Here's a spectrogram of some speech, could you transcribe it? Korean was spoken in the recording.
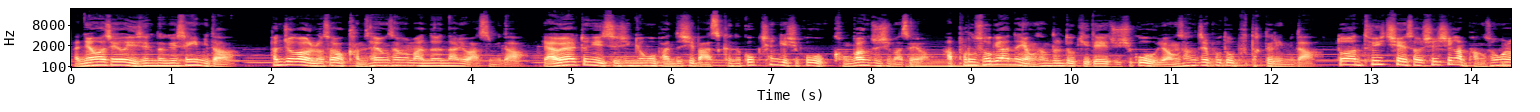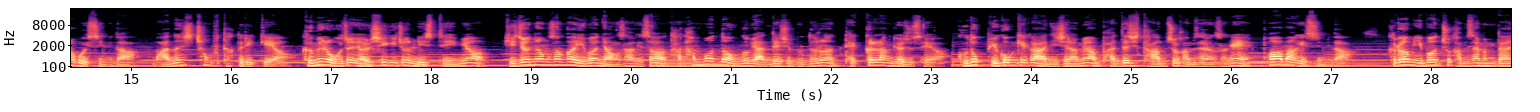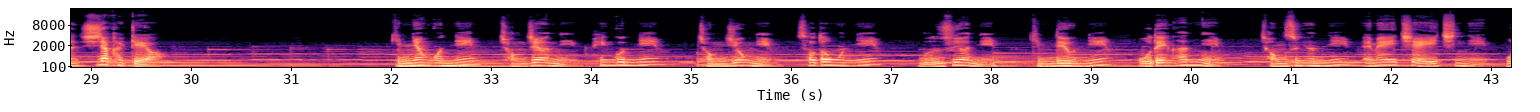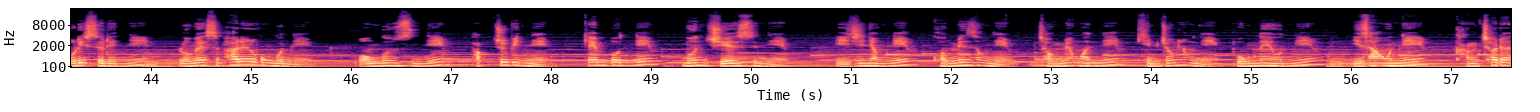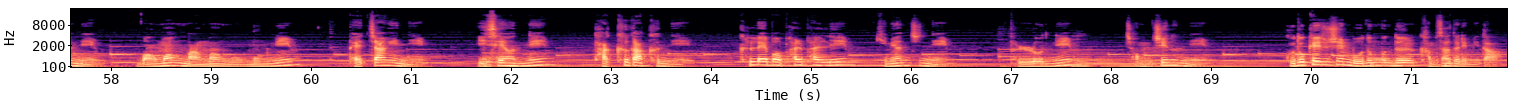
안녕하세요 이생덕의 생입니다. 한 주가 흘러서 감사 영상을 만드는 날이 왔습니다. 야외 활동이 있으신 경우 반드시 마스크는 꼭 챙기시고 건강 조심하세요. 앞으로 소개하는 영상들도 기대해 주시고 영상 제보도 부탁드립니다. 또한 트위치에서 실시간 방송을 하고 있습니다. 많은 시청 부탁드릴게요. 금일 오전 10시 기준 리스트이며 기존 영상과 이번 영상에서 단 한 번도 언급이 안 되신 분들은 댓글 남겨주세요. 구독 비공개가 아니시라면 반드시 다음 주 감사 영상에 포함하겠습니다. 그럼 이번 주 감사 명단 시작할게요. 김영곤님, 정재현님, 핑구님, 정지용님, 서동훈님, 문수연님, 김대훈님, 오댕한님, 정승현님, MHH님, 오리스리님, 로메스8109님, 원군스님, 박주빈님, 겜보님, 문GS님, 이진영님, 권민성님, 정명환님, 김종영님, 복내호님, 이상호님, 강철현님, 멍멍망멍뭉뭉님, 배짱이님, 이세연님, 다크가크님, 클레버88님, 김현진님, 블로님, 정진우님, 구독해주신 모든 분들 감사드립니다.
